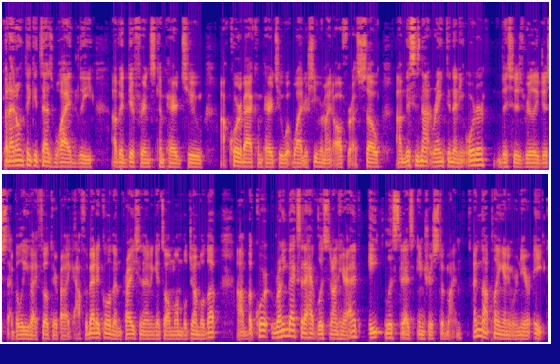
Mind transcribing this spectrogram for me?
but I don't think it's as widely of a difference compared to a quarterback compared to what wide receiver might offer us. So um, this is not ranked in any order. This is really just, I believe, I filter by like alphabetical, then price, and then it gets all mumble jumbled up. Um, but running backs that I have listed on here, I have eight listed as interest of mine. I'm not playing anywhere near eight.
